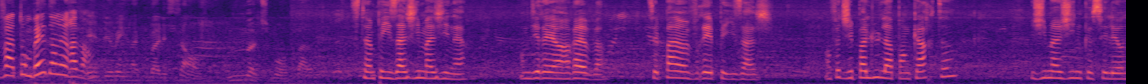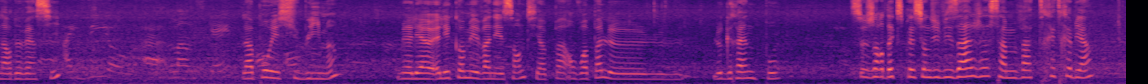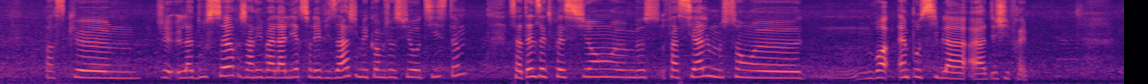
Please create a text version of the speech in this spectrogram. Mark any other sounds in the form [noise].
va tomber dans le ravin. C'est un paysage imaginaire. On dirait un rêve. C'est pas un vrai paysage. En fait, j'ai pas lu la pancarte. J'imagine que c'est Léonard de Vinci. La peau est sublime, mais elle est, elle est comme évanescente. Il y a pas, on voit pas le, le, le grain de peau. Ce genre d'expression du visage, ça me va très très bien parce que hum, la douceur, j'arrive à la lire sur les visages, mais comme je suis autiste, certaines expressions euh, faciales me sont euh, impossibles à, déchiffrer.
